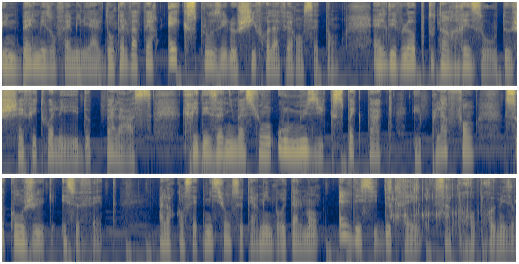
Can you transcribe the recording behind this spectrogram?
une belle maison familiale dont elle va faire exploser le chiffre d'affaires en sept ans. Elle développe tout un réseau de chefs étoilés, de palaces, crée des animations où musique, spectacle et plat fin se conjuguent et se fêtent. Alors quand cette mission se termine brutalement, elle décide de créer sa propre maison.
